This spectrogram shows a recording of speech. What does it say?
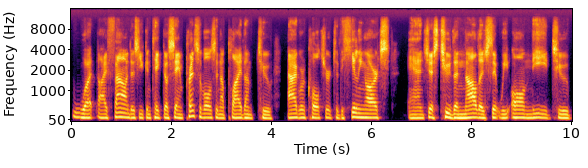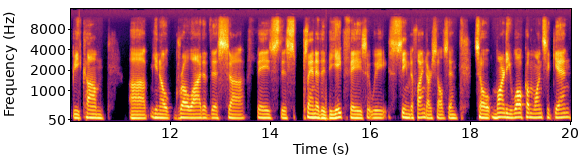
what I found is you can take those same principles and apply them to agriculture, to the healing arts, and just to the knowledge that we all need to become uh, you know, grow out of this uh, phase, this planet of the ape phase that we seem to find ourselves in. So, Marty, welcome once again.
